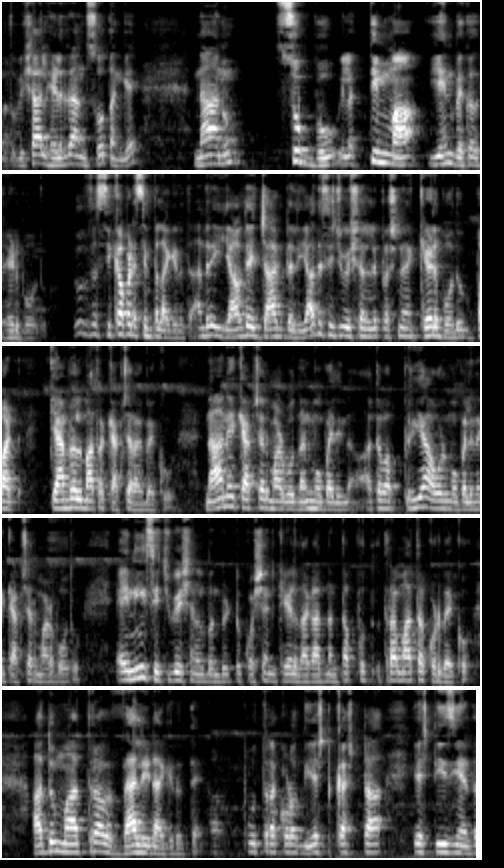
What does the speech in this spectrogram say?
ಮತ್ತು ವಿಶಾಲ್ ಹೇಳಿದ್ರೆ ನಾನು ಸೋತಂಗೆ. ನಾನು ಸುಬ್ಬು ಇಲ್ಲ ತಿಮ್ಮ ಏನು ಬೇಕಾದ್ರೂ ಹೇಳ್ಬೋದು. ರೂಲ್ಸ್ ಸಿಕ್ಕಾಪಟ್ಟೆ ಸಿಂಪಲ್ ಆಗಿರುತ್ತೆ. ಅಂದರೆ ಯಾವುದೇ ಜಾಗದಲ್ಲಿ ಯಾವುದೇ ಸಿಚುವೇಶನಲ್ಲಿ ಪ್ರಶ್ನೆ ಕೇಳ್ಬೋದು ಬಟ್ ಕ್ಯಾಮ್ರಲ್ಲಿ ಮಾತ್ರ ಕ್ಯಾಪ್ಚರ್ ಆಗಬೇಕು. ನಾನೇ ಕ್ಯಾಪ್ಚರ್ ಮಾಡ್ಬೋದು ನನ್ನ ಮೊಬೈಲಿಂದ ಅಥವಾ ಪ್ರಿಯಾ ಅವಳ ಮೊಬೈಲಿಂದ ಕ್ಯಾಪ್ಚರ್ ಮಾಡ್ಬೋದು. ಎನಿ ಸಿಚುವೇಶನಲ್ಲಿ ಬಂದುಬಿಟ್ಟು ಕ್ವಶನ್ ಕೇಳಿದಾಗ ಅದನ್ನ ತಪ್ಪು ಉತ್ತರ ಮಾತ್ರ ಕೊಡಬೇಕು. ಅದು ಮಾತ್ರ ವ್ಯಾಲಿಡ್ ಆಗಿರುತ್ತೆ. ಉತ್ತರ ಕೊಡೋದು ಎಷ್ಟು ಕಷ್ಟ ಎಷ್ಟು ಈಸಿ ಅಂತ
